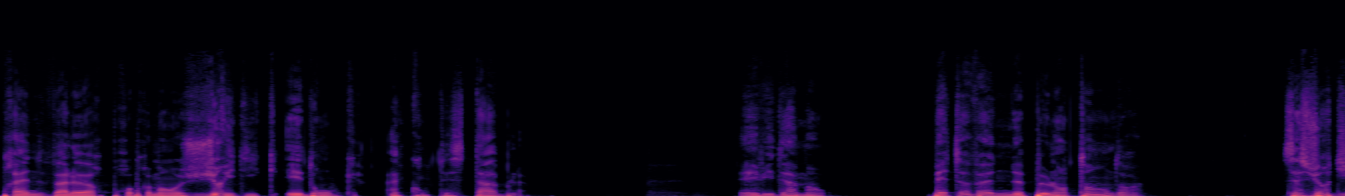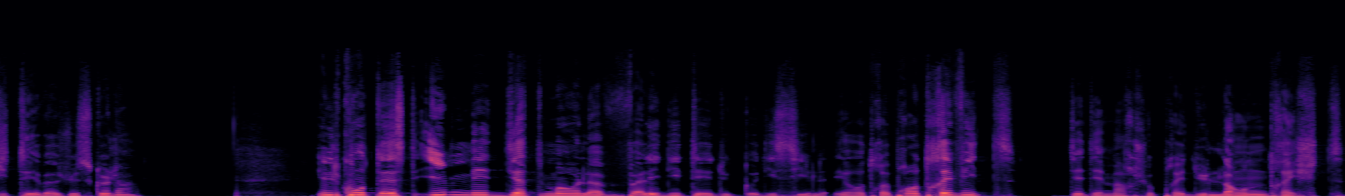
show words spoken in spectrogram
prennent valeur proprement juridique et donc incontestable. Évidemment, Beethoven ne peut l'entendre. Sa surdité va jusque-là. Il conteste immédiatement la validité du codicile et entreprend très vite des démarches auprès du Landrecht,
